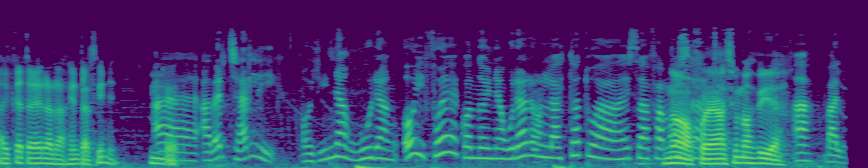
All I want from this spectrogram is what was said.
hay que atraer a la gente al cine. Ah, a ver, Charlie, hoy inauguran. Hoy fue cuando inauguraron la estatua esa famosa. No, fue hace unos días, Ah, vale.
